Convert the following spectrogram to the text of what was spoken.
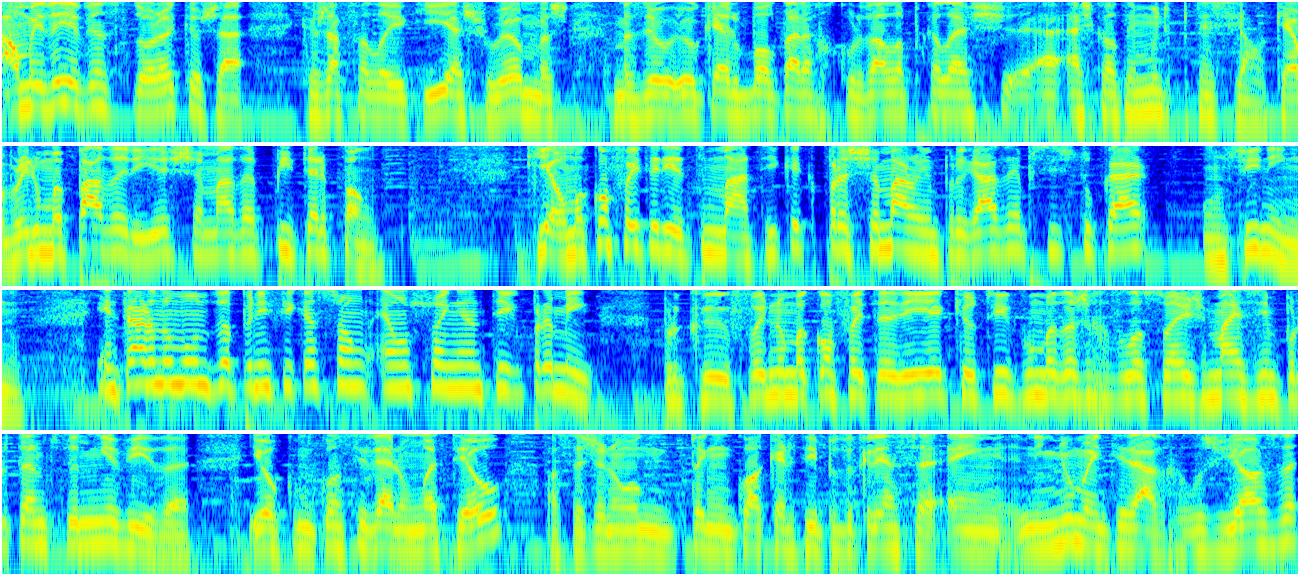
Há uma ideia vencedora que eu já, que eu já falei aqui, acho eu, mas, mas eu, eu quero voltar a recordá-la porque ela é, acho que ela tem muito potencial, que é abrir uma padaria chamada Peter Pão que é uma confeitaria temática que para chamar o empregado é preciso tocar um sininho. Entrar no mundo da panificação é um sonho antigo para mim, porque foi numa confeitaria que eu tive uma das revelações mais importantes da minha vida. Eu que me considero um ateu, ou seja, não tenho qualquer tipo de crença em nenhuma entidade religiosa,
